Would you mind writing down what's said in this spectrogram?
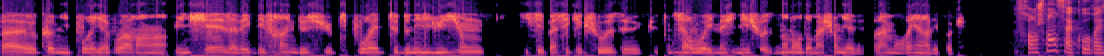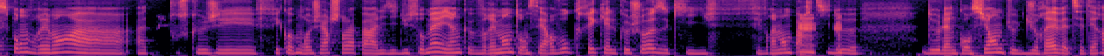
pas euh, comme il pourrait y avoir un- une chaise avec des fringues dessus qui pourrait te donner l'illusion qu'il s'est passé quelque chose, que ton Mhm. cerveau a imaginé les choses. Non, non, dans ma chambre il y avait vraiment rien à l'époque. Franchement, ça correspond vraiment à, à tout ce que j'ai fait comme recherche sur la paralysie du sommeil, hein, que vraiment ton cerveau crée quelque chose qui fait vraiment partie de, de l'inconscient, du, du rêve, etc.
